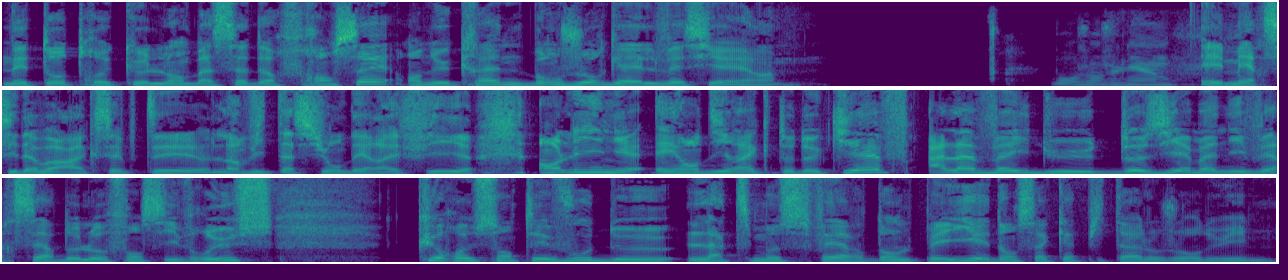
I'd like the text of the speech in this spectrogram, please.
n'est autre que l'ambassadeur français en Ukraine. Bonjour Gaël Vessière. Bonjour Julien. Et merci d'avoir accepté l'invitation des RFI en ligne et en direct de Kiev à la veille du deuxième anniversaire de l'offensive russe. Que ressentez-vous de l'atmosphère dans le pays et dans sa capitale aujourd'hui?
